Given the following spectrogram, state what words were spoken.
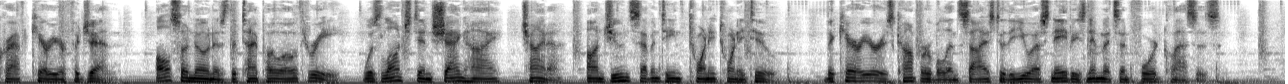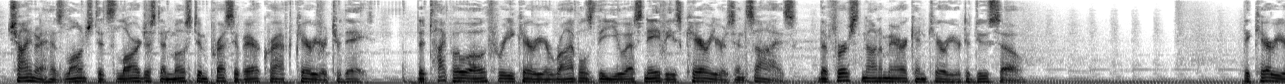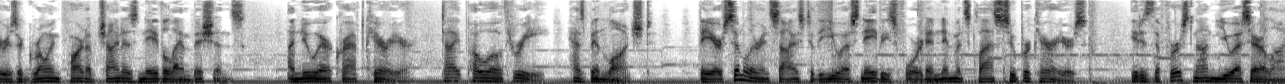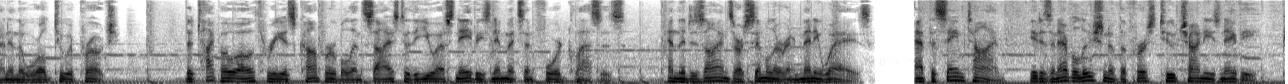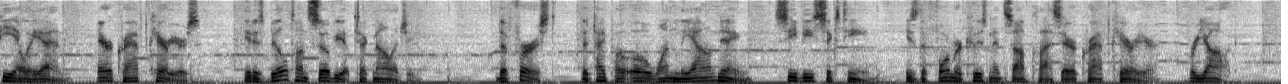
aircraft carrier Fujian, also known as the Type 003, was launched in Shanghai, China, on June 17, 2022. The carrier is comparable in size to the U.S. Navy's Nimitz and Ford classes. China has launched its largest and most impressive aircraft carrier to date. The Type 003 carrier rivals the U.S. Navy's carriers in size, the first non-American carrier to do so. The carrier is a growing part of China's naval ambitions. A new aircraft carrier, Type 003, has been launched. They are similar in size to the U.S. Navy's Ford and Nimitz class supercarriers. It is the first non-U.S. airline in the world to approach. The Type 003 is comparable in size to the U.S. Navy's Nimitz and Ford classes and the designs are similar in many ways. At the same time, it is an evolution of the first two Chinese Navy PLAN, aircraft carriers. It is built on Soviet technology. The first, the Type 001 Liaoning, CV-16, is the former Kuznetsov-class aircraft carrier, Varyag.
